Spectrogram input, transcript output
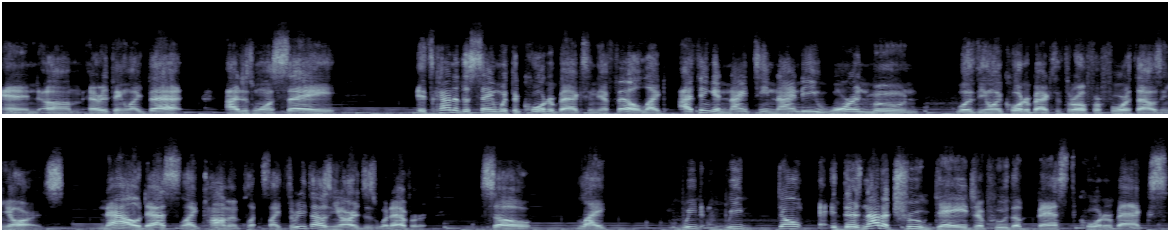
and um, everything like that. I just want to say it's kind of the same with the quarterbacks in the NFL. Like, I think in 1990, Warren Moon was the only quarterback to throw for 4,000 yards. Now that's like commonplace. Like 3,000 yards is whatever. So, like, we we don't. There's not a true gauge of who the best quarterbacks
